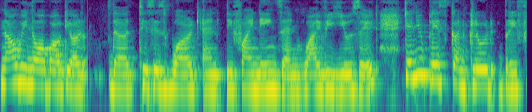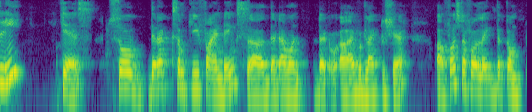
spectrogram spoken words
Now we know about your the thesis work and the findings and why we use it. Can you please conclude briefly? Yes. So there are some key findings uh, that I want that uh, I would like to share. Uh, first of all, like the comp-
